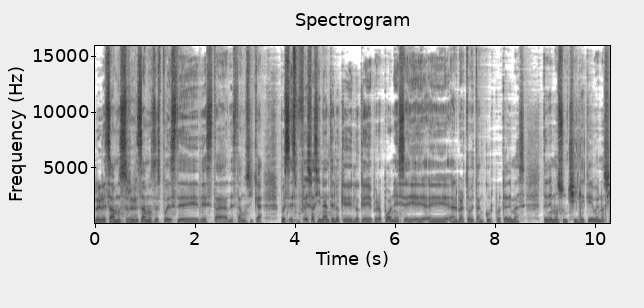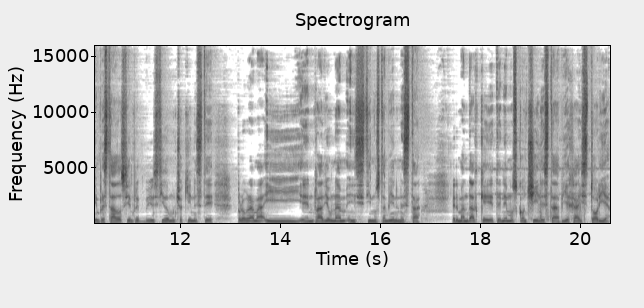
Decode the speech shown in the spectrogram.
Regresamos, regresamos después de, de, esta, de esta música. Pues es, es, fascinante lo que, lo que propones, eh, eh, Alberto Betancourt, porque además tenemos un Chile que, bueno, siempre he estado, siempre he insistido mucho aquí en este programa y en Radio UNAM insistimos también en esta hermandad que tenemos con Chile, esta vieja historia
